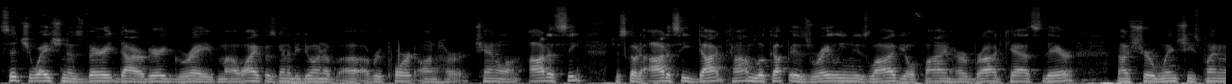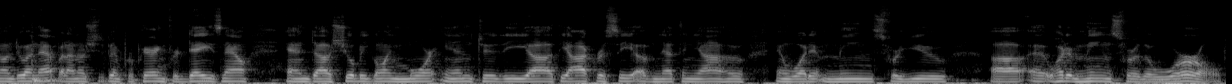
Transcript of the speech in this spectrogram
situation is very dire, very grave. My wife is going to be doing a, a, report on her channel on Odysee. Just go to odysee.com, look up Israeli News Live. You'll find her broadcast there. Not sure when she's planning on doing that, but I know she's been preparing for days now and uh, she'll be going more into the uh, theocracy of Netanyahu and what it means for you uh, what it means for the world.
